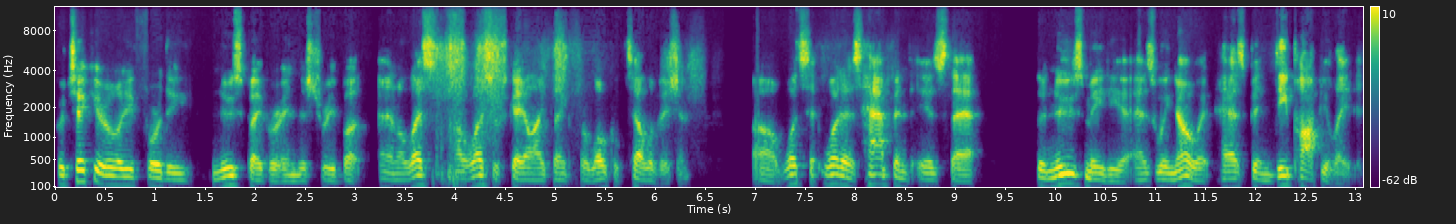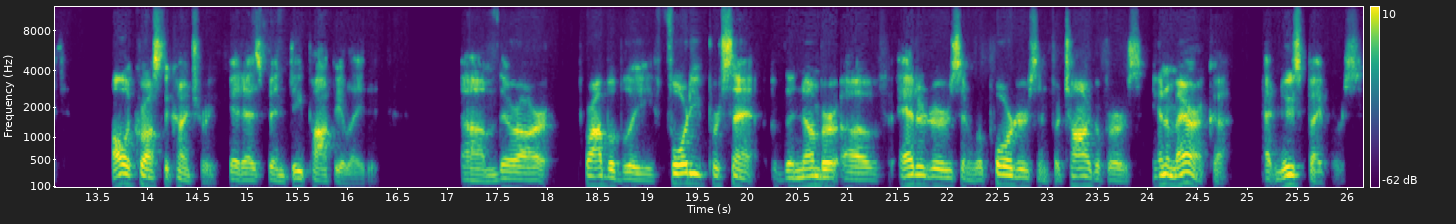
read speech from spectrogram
particularly for the newspaper industry, but on a less on a lesser scale, I think for local television. Uh, what's what has happened is that the news media, as we know it, has been depopulated all across the country. It has been depopulated. Um, there are probably 40% of the number of editors and reporters and photographers in America at newspapers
